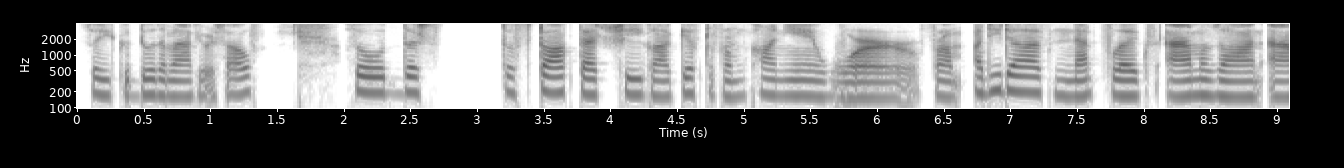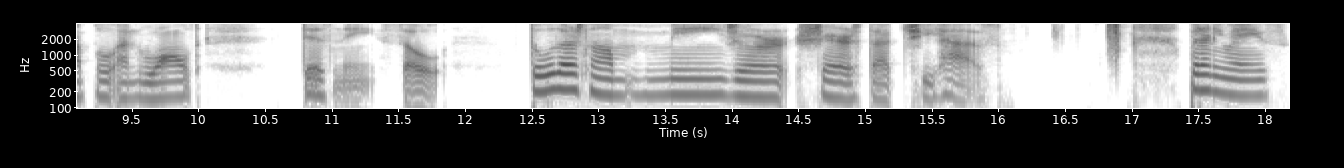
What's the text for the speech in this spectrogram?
So you could do the math yourself. So the the stock that she got gifted from Kanye were from Adidas, Netflix, Amazon, Apple, and Walt Disney. So those are some major shares that she has. But anyways,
